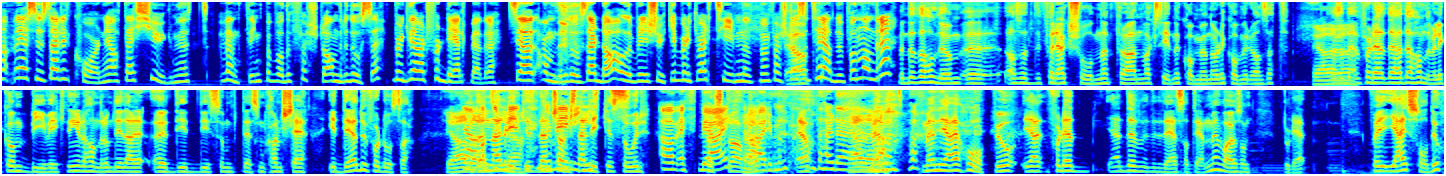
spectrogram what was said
Ja, men jeg syns det er litt corny at det er 20 minutter venting på både første og andre dose. Burde ikke det vært fordelt bedre? Siden andre dose er da alle blir syke. Burde ikke vært 10 minutter på den første Ja. og så 30 på den andre? Men dette handler jo om uh, altså, For reaksjonene fra en vaksine kommer jo når de kommer uansett. Ja, Altså, det, det, for det, det, det handler vel ikke om bivirkninger, det handler om de der, eh, de, de som, det som kan skje idet du får dosa. Ja, Ja, den, er blir- like, den sjansen er like stor. av FBI fra armen. Ja. Det er det Ja, det Men, men jeg håper jo jeg, For det, jeg, det, det jeg satt igjen med, var jo sånn Burde jeg For jeg så det jo.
